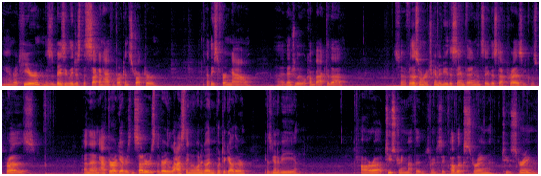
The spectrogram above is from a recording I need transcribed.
And right here, this is basically just the second half of our constructor, at least for now. Uh, eventually we'll come back to that. So for this one, we're just going to do the same thing and say this dot pres equals pres. And then after our getters and setters, the very last thing we want to go ahead and put together is going to be our uh, toString method. So we're going to say public string toString.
